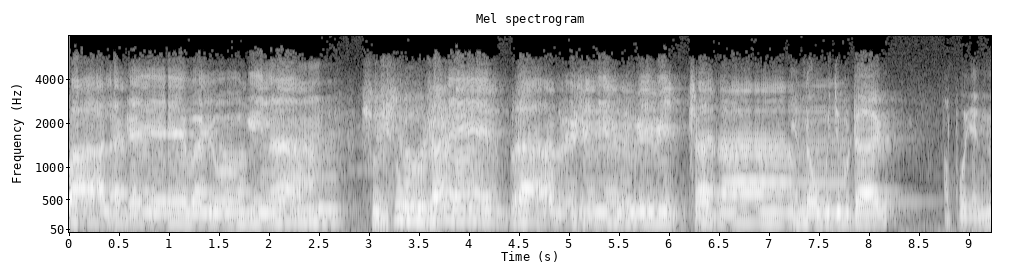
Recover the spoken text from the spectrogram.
பாலகேவயோகினாம் சுஷ்ரூஷனே என்ன ஒப்பிச்சு விட்டாள்? அப்போ என்ன?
